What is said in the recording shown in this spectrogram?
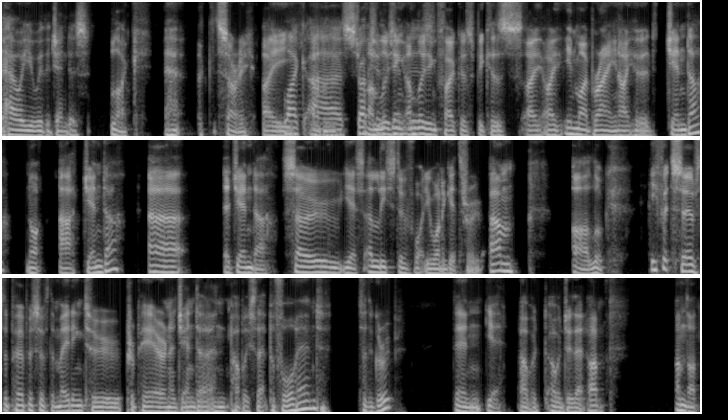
how are you with agendas? Like uh, sorry, I Like uh um, I'm losing I'm losing focus because I, I in my brain I heard gender, not agenda. Uh agenda. So yes, a list of what you want to get through. Um oh look, if it serves the purpose of the meeting to prepare an agenda and publish that beforehand to the group, then yeah, I would I would do that. I'm I'm not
